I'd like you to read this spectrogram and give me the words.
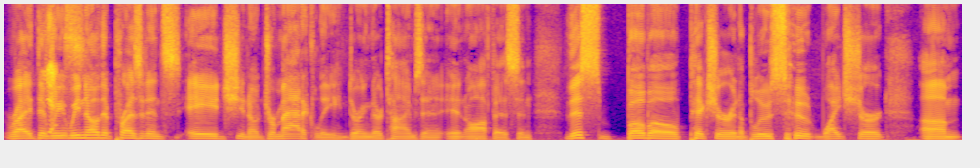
right? That we, Yes. we know that presidents age, you know, dramatically during their times in, in office. And this Bobo picture in a blue suit, white shirt, um,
